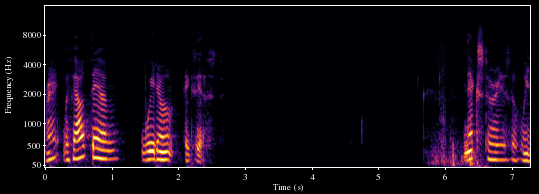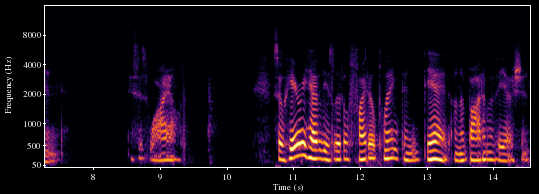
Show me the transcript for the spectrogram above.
Right? Without them, we don't exist. Next story is the wind. This is wild. So here we have these little phytoplankton dead on the bottom of the ocean,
